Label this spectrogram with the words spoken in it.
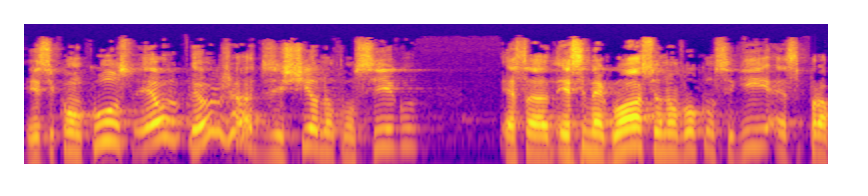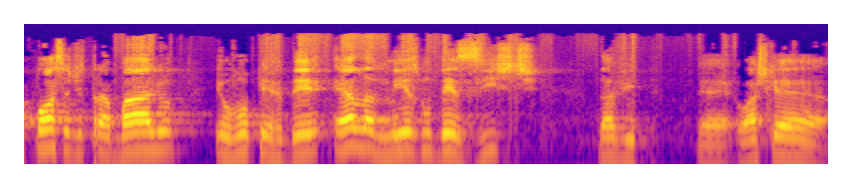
Esse concurso, eu, eu já desisti, eu não consigo essa, esse negócio eu não vou conseguir, essa proposta de trabalho eu vou perder, ela mesmo desiste da vida. É, eu acho que é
